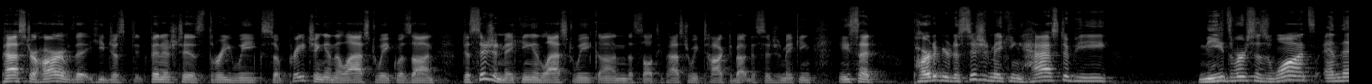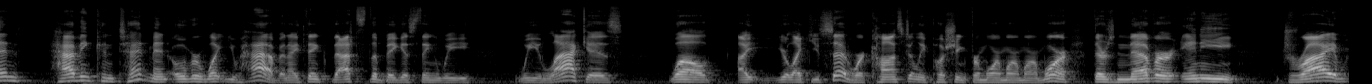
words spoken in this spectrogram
Pastor Harv that he just finished his 3 weeks of preaching and the last week was on decision making and last week on the Salty Pastor we talked about decision making. He said part of your decision making has to be needs versus wants and then having contentment over what you have. And i think that's the biggest thing we we lack is well I, you're like you said we're constantly pushing for more and more and more and more. There's never any drive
